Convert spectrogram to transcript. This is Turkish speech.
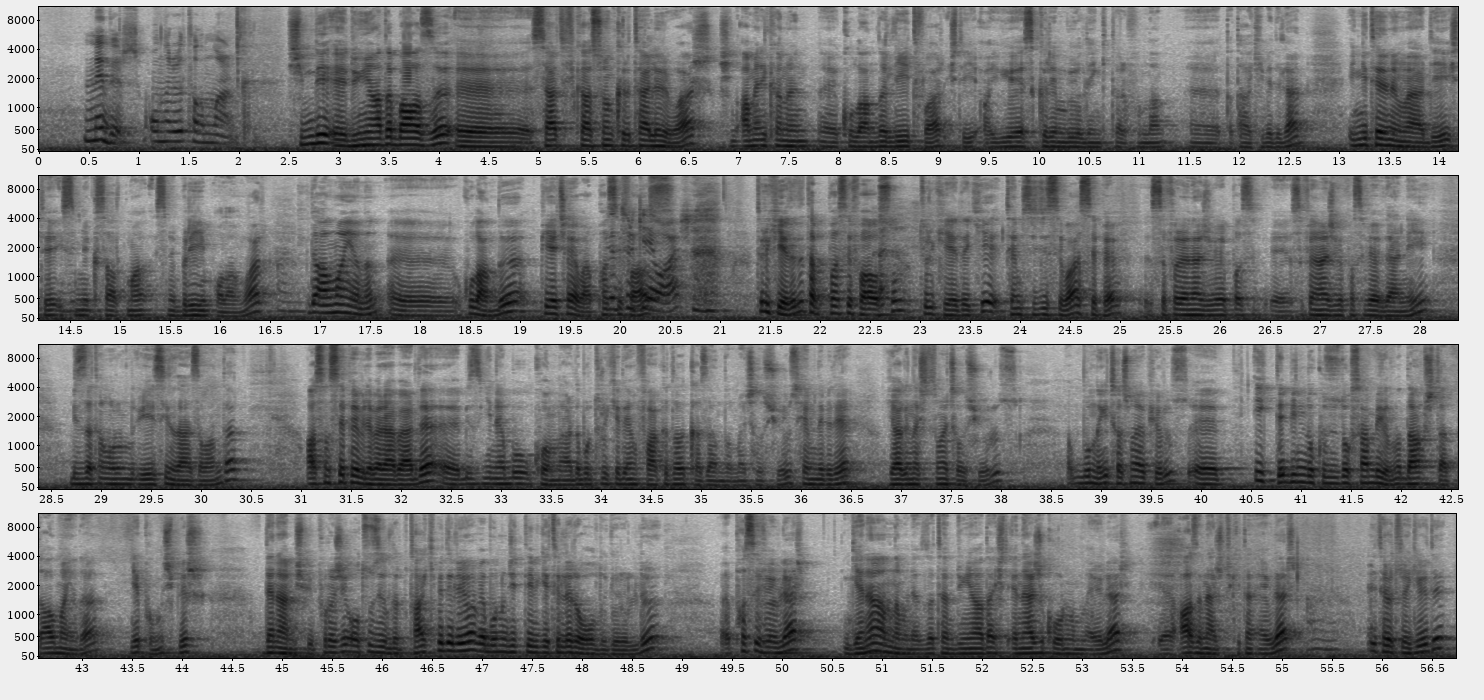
nedir? Onları tanımlar mısın? Şimdi e, dünyada bazı e, sertifikasyon kriterleri var. Şimdi Amerika'nın e, kullandığı LEED var. İşte US Green Building tarafından e, da takip edilen. İngiltere'nin verdiği işte ismi kısaltma ismi BREEAM olan var. Bir de Almanya'nın e, kullandığı PHI var. Pasif Türkiye House. var. Türkiye'de de tabii Pasif House'un Türkiye'deki temsilcisi var SEPEV. Sıfır Enerji ve Pasif e, Sıfır Enerji ve Pasif Ev Derneği. Biz zaten onun üyesiyiz aynı zamanda. Aslında SEPEV ile beraber de e, biz yine bu konularda bu Türkiye'de hem farkındalık kazandırmaya çalışıyoruz hem de bir de yaygınlaştırmaya çalışıyoruz. Bununla ilgili çalışma yapıyoruz. E, İlk de 1991 yılında Darmstadt'ta Almanya'da yapılmış bir denenmiş bir proje. 30 yıldır takip ediliyor ve bunun ciddi bir getirileri olduğu görüldü. E, Pasif evler genel anlamıyla zaten dünyada işte enerji korunumlu evler, az enerji tüketen evler literatüre girdi.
